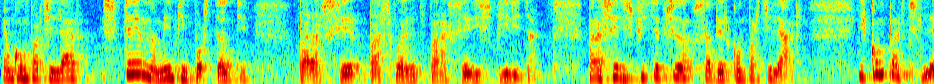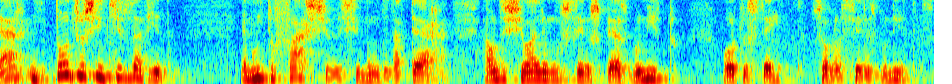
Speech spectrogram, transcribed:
é um compartilhar extremamente importante para ser, particularmente para ser espírita. Para ser espírita precisa saber compartilhar. E compartilhar em todos os sentidos da vida. É muito fácil nesse mundo da terra, onde se olha, uns têm os pés bonitos, outros têm sobrancelhas bonitas,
